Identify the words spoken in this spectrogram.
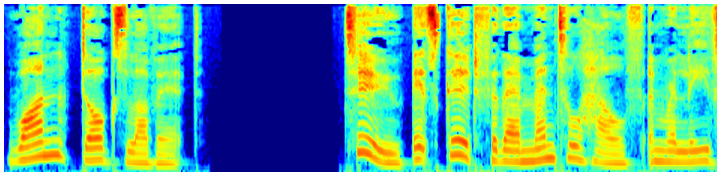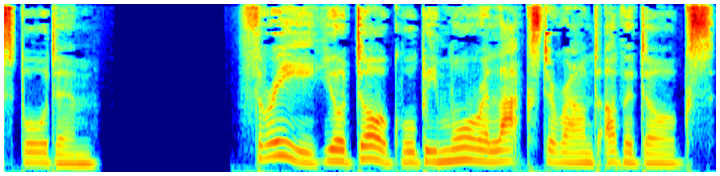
1. Dogs love it. 2. It's good for their mental health and relieves boredom. 3. Your dog will be more relaxed around other dogs.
